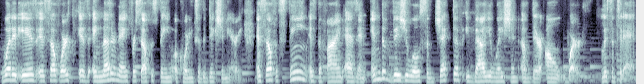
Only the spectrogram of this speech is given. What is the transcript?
what it is, is self worth is another name for self esteem, according to the dictionary. And self esteem is defined as an individual subjective evaluation of their own worth. Listen to that.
